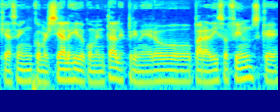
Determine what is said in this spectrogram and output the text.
que hacen comerciales y documentales. Primero Paradiso Films, que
